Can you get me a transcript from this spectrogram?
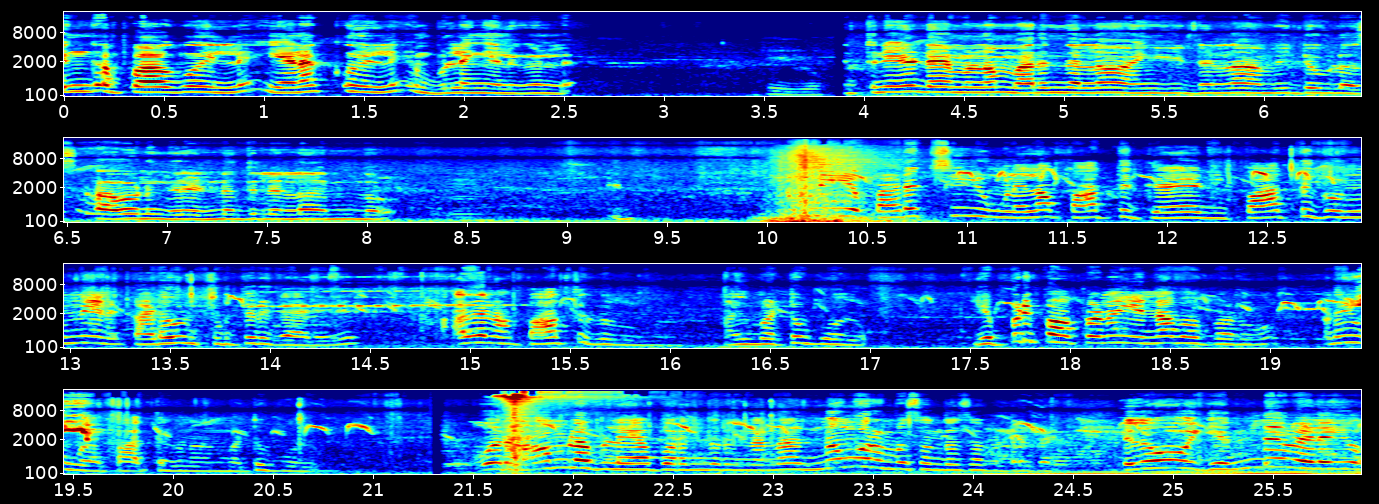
எங்கள் அப்பாவுக்கும் இல்லை எனக்கும் இல்லை என் பிள்ளைங்களுக்கும் இல்லை. எத்தனையோ டைமெல்லாம் மருந்தெல்லாம் வாங்கிக்கிட்டெல்லாம் வீட்டுக்குள்ளே சாவணுங்கிற எண்ணத்துல எல்லாம் இருந்தோம். நீங்க படைச்சு இவங்களெல்லாம் பார்த்துக்க நீ பார்த்துக்கணும்னு எனக்கு கடவுள் கொடுத்துருக்காரு. அதை நான் பார்த்துக்கணும் அது மட்டும் போதும். எப்படி பார்ப்பேனோ என்ன பார்ப்பேனோ ஆனால் இவங்களை பார்த்துக்கணும் அது மட்டும் போதும். ஒரு ஆம்பளை பிள்ளையா பிறந்திருந்தேன்னா இன்னமும் ரொம்ப சந்தோஷப்பட்டிருப்பேன். ஏதோ எந்த வேலையோ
